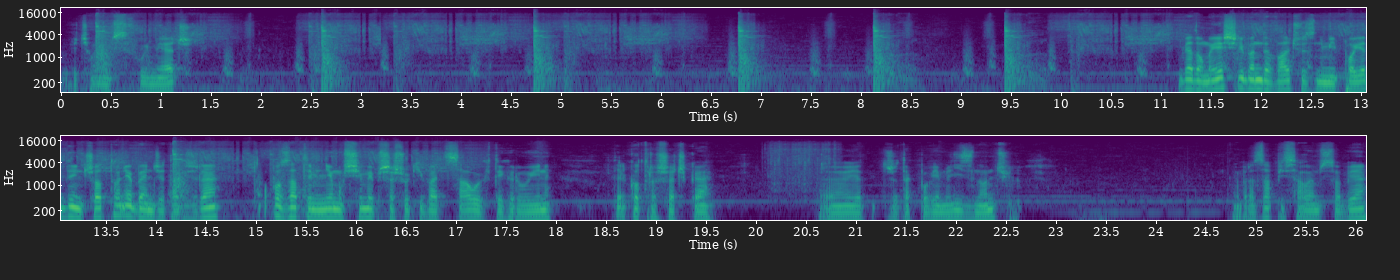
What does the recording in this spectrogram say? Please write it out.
wyciągnąć swój miecz. Wiadomo, jeśli będę walczył z nimi pojedynczo, to nie będzie tak źle. A poza tym nie musimy przeszukiwać całych tych ruin, tylko troszeczkę, e, że tak powiem, liznąć. Dobra, zapisałem sobie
